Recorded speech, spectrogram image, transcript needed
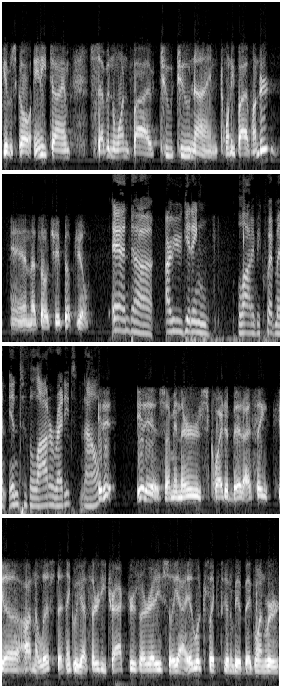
give us a call anytime, 715-229-2500. And that's how it shaped up, Jill. And uh, are you getting a lot of equipment into the lot already now? It is. It is. I mean, there's quite a bit. I think uh, on the list, I think we got 30 tractors already. So yeah, it looks like it's going to be a big one. We're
